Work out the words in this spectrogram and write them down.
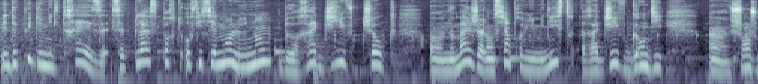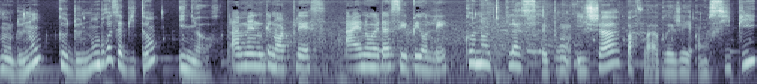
mais depuis 2013, cette place porte officiellement le nom de Rajiv Chowk, en hommage à l'ancien Premier ministre Rajiv Gandhi un changement de nom que de nombreux habitants ignorent. I'm in Connaught Place. I know it as CP only. Connaught Place répond Isha, parfois abrégé en CP.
